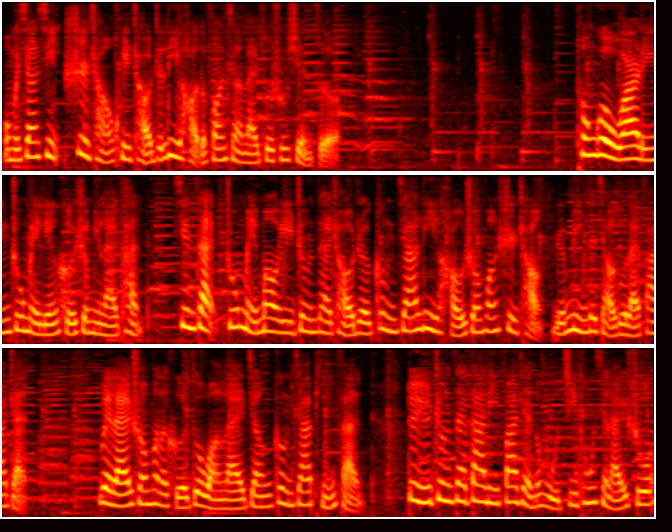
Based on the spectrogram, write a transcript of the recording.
我们相信市场会朝着利好的方向来做出选择。通过五二零中美联合声明来看，现在中美贸易正在朝着更加利好双方市场、人民的角度来发展。未来双方的合作往来将更加频繁。对于正在大力发展的五 G 通信来说，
